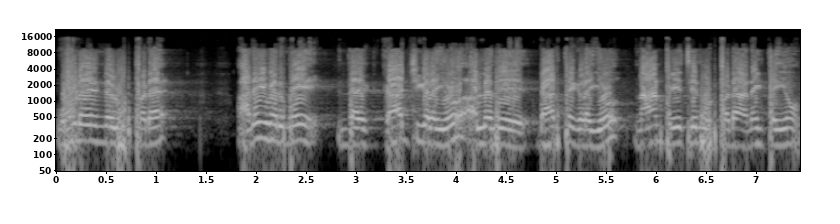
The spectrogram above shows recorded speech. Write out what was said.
ஊடகங்கள் உட்பட அனைவருமே இந்த காட்சிகளையோ அல்லது வார்த்தைகளையோ நான் பேசியது உட்பட அனைத்தையும்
